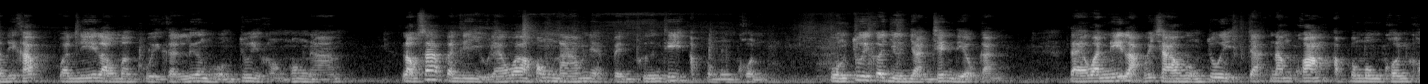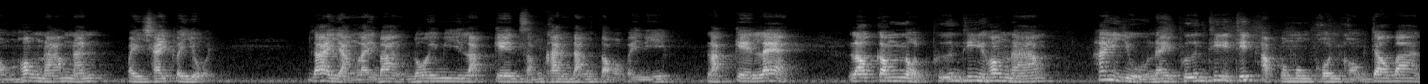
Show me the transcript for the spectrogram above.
วัสดีครับ วันนี้เรามาคุยกันเรื่องห่วงจุ้ยของห้องน้ำเราทราบกันดีอยู่แล้วว่าห้องน้ำเนี่ยเป็นพื้นที่อัปมงคลห่วงจุ้ยก็ยืนยันเช่นเดียวกัน แต่วันนี้หลักวิชาห่วงจุ้ยจะนำความอัปมงคลของห้องน้ำนั้นไปใช้ประโยชน์ ได้อย่างไรบ้าง โดยมีหลักเกณฑ์สำคัญดังต่อไปนี้ หลักเกณฑ์แรก เรากำหนดพื้นที่ห้องน้ำให้อยู่ในพื้นที่ทิศอัปมงคลของเจ้าบ้าน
